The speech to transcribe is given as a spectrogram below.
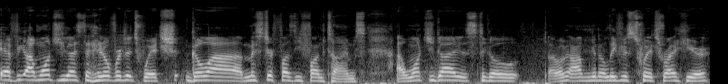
if you, I want you guys to head over to Twitch, go uh, Mr. Fuzzy Fun Times. I want you guys to go. I'm gonna leave his Twitch right here.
